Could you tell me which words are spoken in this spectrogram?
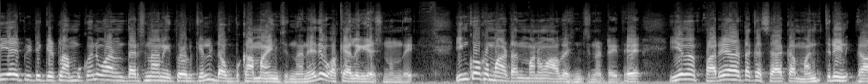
విఐపి టికెట్లు అమ్ముకొని వాళ్ళని దర్శనానికి తోలుకెళ్ళి డబ్బు కమాయించింది అనేది ఒక ఎలిగేషన్ ఉంది. ఇంకొక మాటను మనం ఆలోచించినట్టయితే ఈమె పర్యాటక శాఖ మంత్రిగా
